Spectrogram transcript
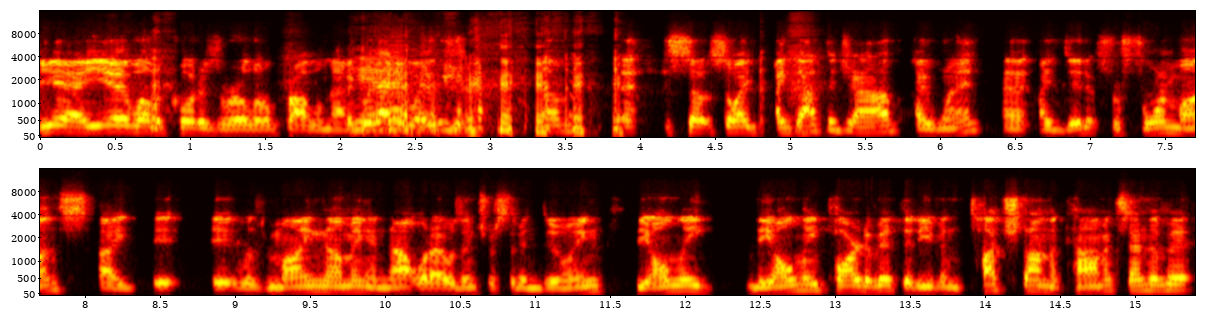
yeah, yeah. Well, the quarters were a little problematic, but anyway, we, um, uh, so so I, I got the job. I went. Uh, I did it for four months. I it it was mind numbing and not what I was interested in doing. The only the only part of it that even touched on the comics end of it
